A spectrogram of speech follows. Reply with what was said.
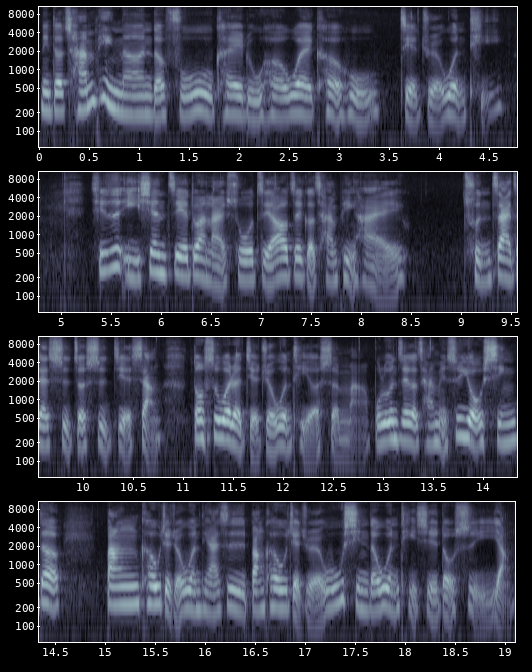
你的产品呢，你的服务可以如何为客户解决问题？其实以现阶段来说，只要这个产品还存在在世这世界上，都是为了解决问题而生嘛。不论这个产品是有形的帮客户解决问题，还是帮客户解决无形的问题，其实都是一样。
